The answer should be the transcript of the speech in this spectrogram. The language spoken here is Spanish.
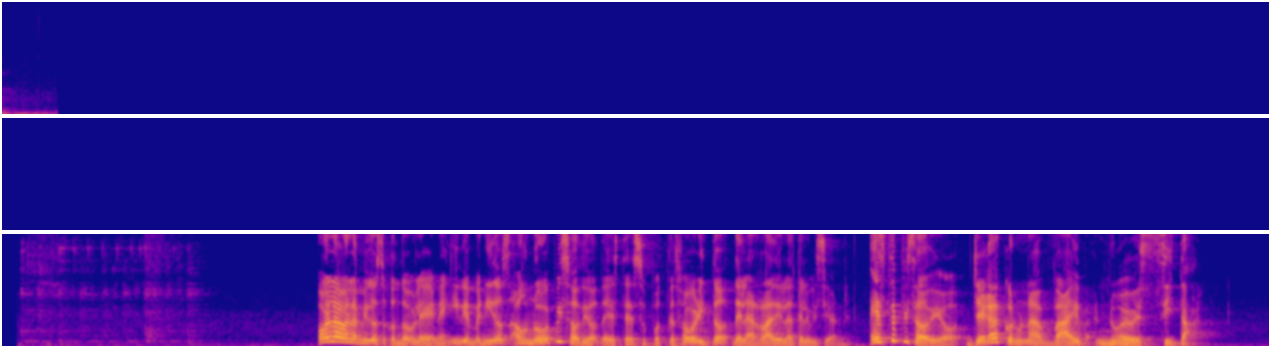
Hola, hola amigos de Con Doble N y bienvenidos a un nuevo episodio de este su podcast favorito de la radio y la televisión. Este episodio llega con una vibe nuevecita.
